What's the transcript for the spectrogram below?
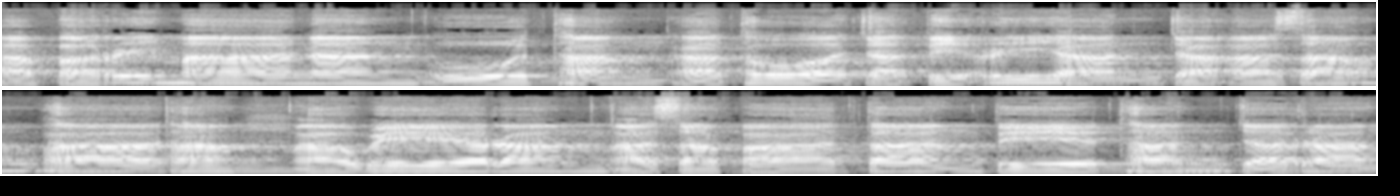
อปริมาณนังอุทังอโทจติริยันจะอสัมภาทังอเวรังอสปาตังติทันจะรัง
